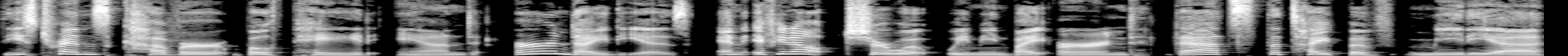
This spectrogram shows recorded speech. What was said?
These trends cover both paid and earned ideas. And if you're not sure what we mean by earned, that's the type of media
